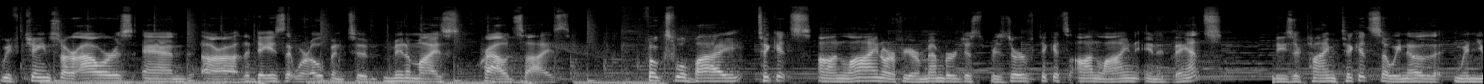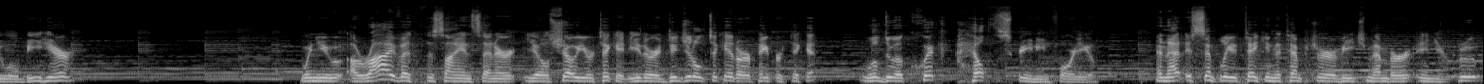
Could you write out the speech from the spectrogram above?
We've changed our hours and uh, the days that we're open to minimize crowd size. Folks will buy tickets online, or if you're a member, just reserve tickets online in advance. These are time tickets, so we know that when you will be here. When you arrive at the Science Center, you'll show your ticket, either a digital ticket or a paper ticket. We'll do a quick health screening for you. And that is simply taking the temperature of each member in your group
